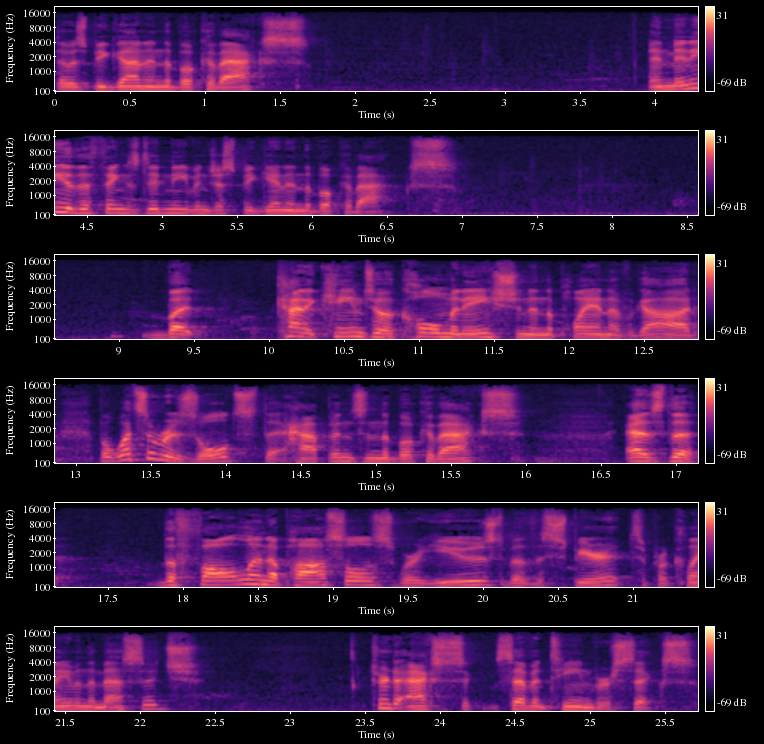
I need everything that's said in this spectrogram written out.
that was begun in the book of Acts. And many of the things didn't even just begin in the book of Acts but kind of came to a culmination in the plan of God. But what's the results that happens in the book of Acts? As the the fallen apostles were used by the Spirit to proclaim the message. Turn to Acts 17, verse 6.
